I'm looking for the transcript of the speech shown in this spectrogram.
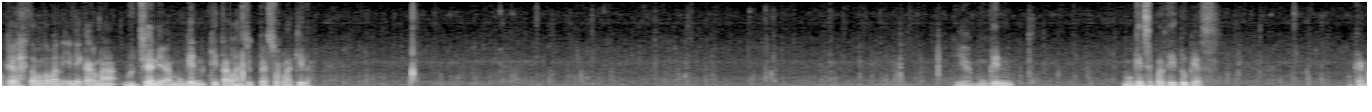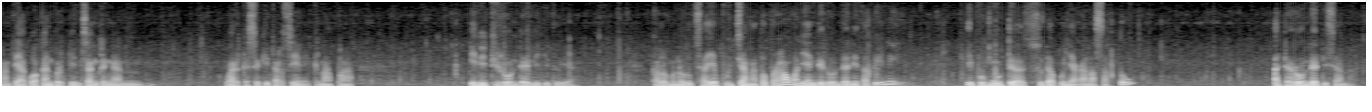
Oke lah teman-teman ini karena hujan ya mungkin kita lanjut besok lagi lah. Ya mungkin mungkin seperti itu guys. Oke nanti aku akan berbincang dengan warga sekitar sini. Kenapa ini dirondani gitu ya? Kalau menurut saya bujang atau perawan yang dirondani, tapi ini ibu muda sudah punya anak satu, ada ronda di sana.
